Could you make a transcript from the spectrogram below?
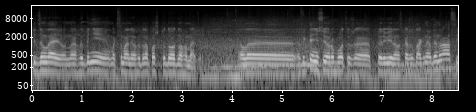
під землею на глибині, максимальна глибина пошуку до 1 метра. Але ефективність його роботи вже перевірена, скажімо так, не один раз, і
